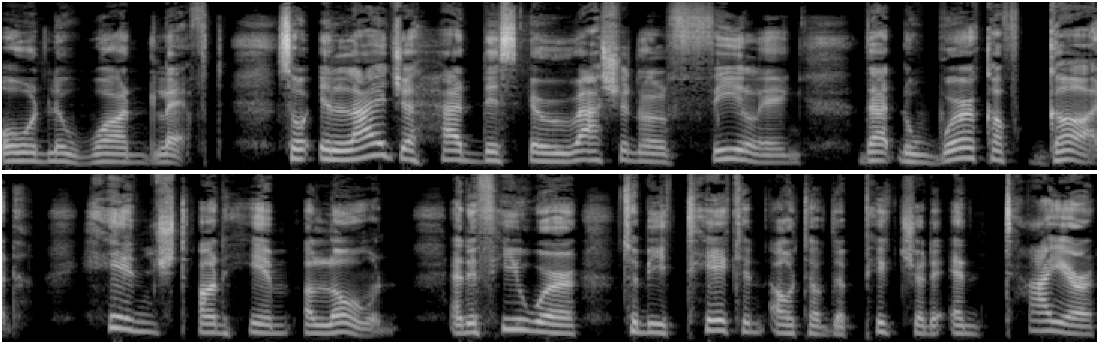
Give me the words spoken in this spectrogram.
only one left. So Elijah had this irrational feeling that the work of God hinged on him alone. And if he were to be taken out of the picture, the entire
